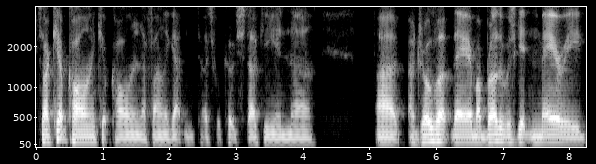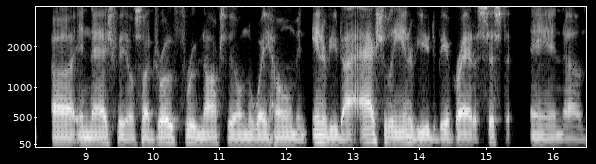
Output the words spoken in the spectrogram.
So I kept calling and kept calling, and I finally got in touch with Coach Stucky, and uh, I, I drove up there. My brother was getting married uh, in Nashville. So I drove through Knoxville on the way home and interviewed. I actually interviewed to be a grad assistant, and um,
